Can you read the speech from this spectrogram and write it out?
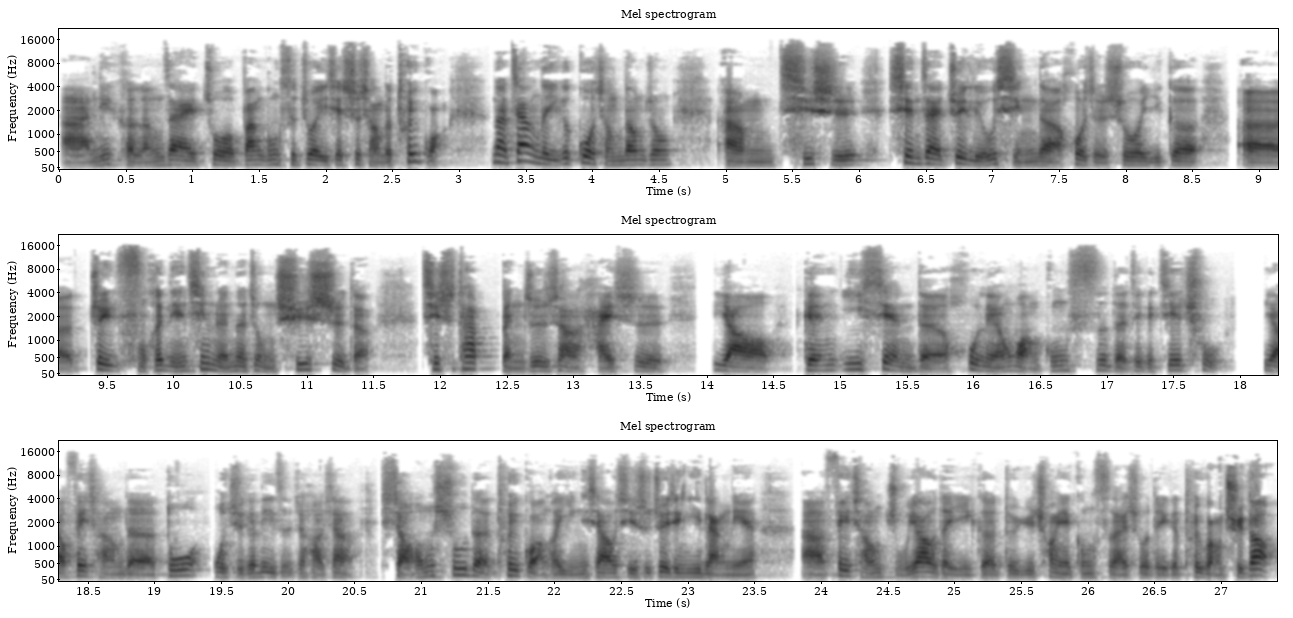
啊，你可能在做帮公司做一些市场的推广。那这样的一个过程当中，嗯，其实现在最流行的，或者说一个呃最符合年轻人的这种趋势的，其实它本质上还是要跟一线的互联网公司的这个接触。要非常的多。我举个例子，就好像小红书的推广和营销，其实最近一两年啊，非常主要的一个对于创业公司来说的一个推广渠道，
